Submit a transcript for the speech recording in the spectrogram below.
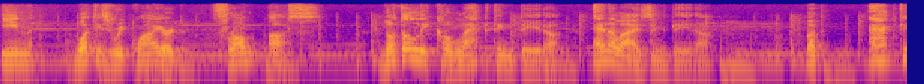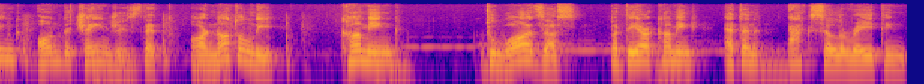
in what is required from us, not only collecting data, analyzing data, but acting on the changes that are not only coming towards us, but they are coming at an accelerating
